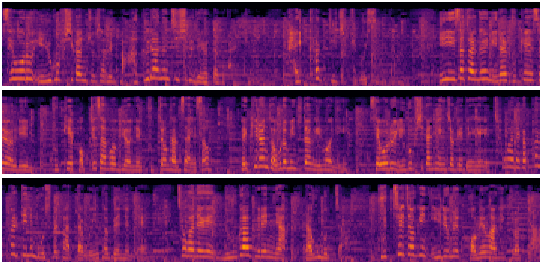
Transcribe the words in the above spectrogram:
세월호 7시간 조사를 막으라는 지시를 내렸다고 밝혀 발칵 뒤집히고 있습니다. 이 이사장은 이날 국회에서 열린 국회 법제사법위원회 국정감사에서 백희련 더불어민주당 의원이 세월호 7시간 행적에 대해 청와대가 펄펄 뛰는 모습을 봤다고 인터뷰했는데 청와대에 누가 그랬냐라고 묻자 구체적인 이름을 거명하기 그렇다.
